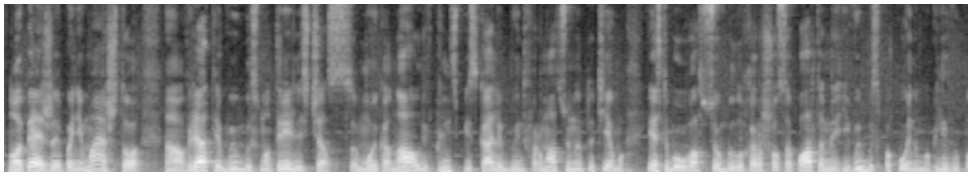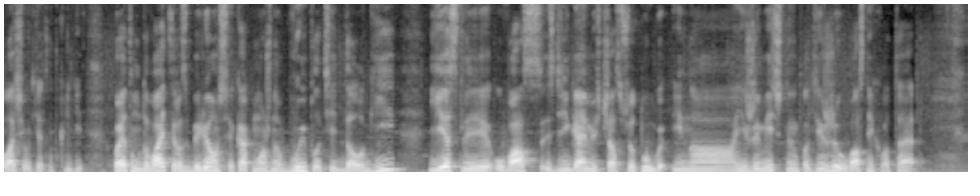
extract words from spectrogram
Но опять же, я понимаю, что а, вряд ли вы бы смотрели сейчас мой канал и, в принципе, искали бы информацию на эту тему, если бы у вас все было хорошо с оплатами и вы бы спокойно могли выплачивать этот кредит. Поэтому давайте разберемся, как можно выплатить долги, если у вас с деньгами сейчас все туго и на ежемесячные платежи у вас не хватает.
